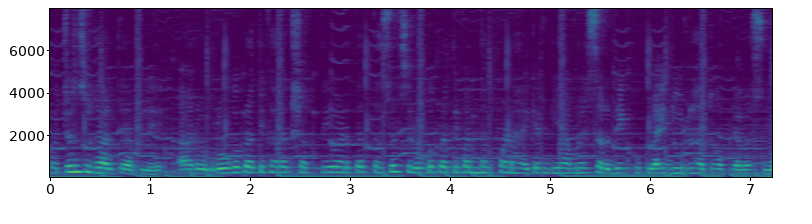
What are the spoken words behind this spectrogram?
पचन सुधारते आपले. आरो रोगप्रतिकारक शक्ती वाढते तसंच रोगप्रतिबंधक पण आहे कारण की यामुळे सर्दी खोकलाही दूर राहतो आपल्यापासून.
